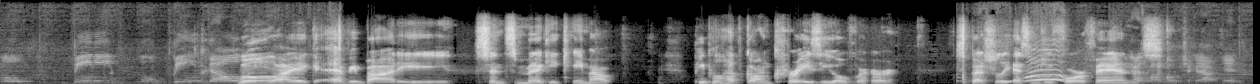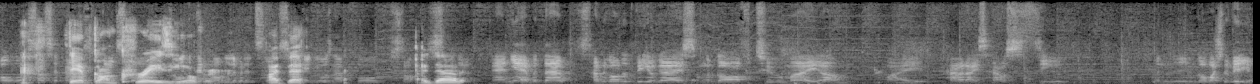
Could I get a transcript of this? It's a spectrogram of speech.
little beanie, little bean girl. Well, like everybody since Meggy came out, people have gone crazy over her, especially SMG4 you guys fans. go check it out. It over They have gone crazy over her. I bet. getting yours now full stocks. I doubt it. And yeah, but that it's time to go to the video, guys. I'm gonna go off to my um my paradise house. See you and go watch the video.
